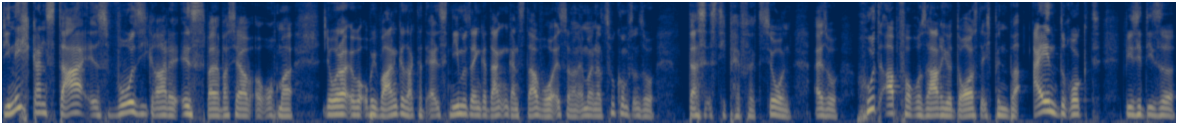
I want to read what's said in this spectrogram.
die nicht ganz da ist, wo sie gerade ist, weil was ja auch mal Yoda über Obi-Wan gesagt hat, er ist nie mit seinen Gedanken ganz da, wo er ist, sondern immer in der Zukunft und so. Das ist die Perfektion. Also Hut ab vor Rosario Dawson. Ich bin beeindruckt, wie sie diese,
